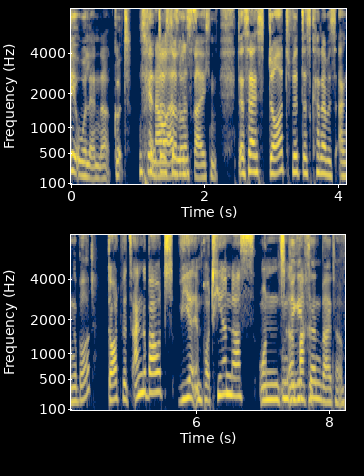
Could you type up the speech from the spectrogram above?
EU-Länder, gut. Genau. Das soll also uns das reichen. Das heißt, dort wird das Cannabis angebaut? Dort wird's angebaut. Wir importieren das und, und wie äh, machen, dann weiter?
